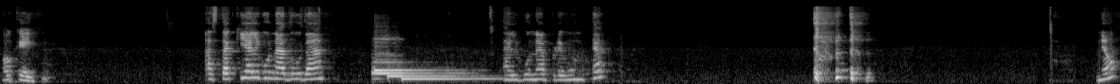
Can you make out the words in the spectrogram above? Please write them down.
Ok. ¿Hasta aquí alguna duda? ¿Alguna pregunta? ¿No?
